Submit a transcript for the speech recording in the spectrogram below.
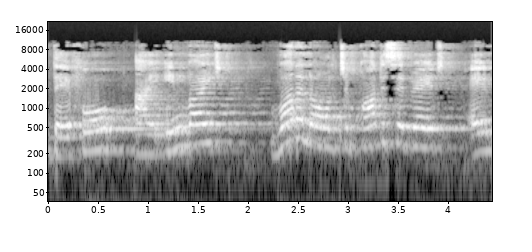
Therefore, I invite one and all to participate in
